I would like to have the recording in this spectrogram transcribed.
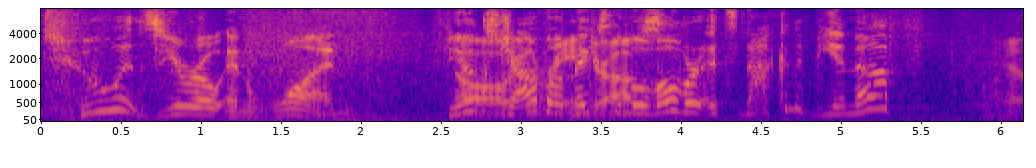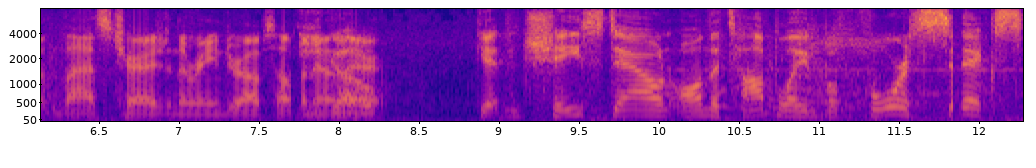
2 0 and 1. Felix Oh, the Chalba makes the move over. It's not going to be enough. Yeah, last charge in the raindrops helping out there. getting chased down on the top lane before six.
